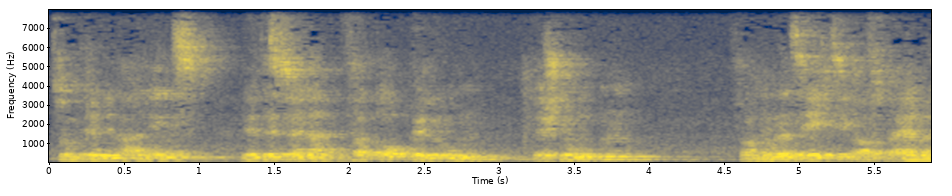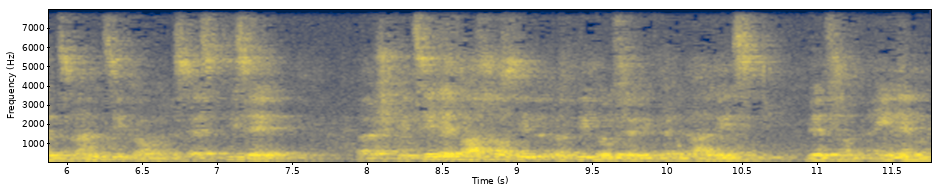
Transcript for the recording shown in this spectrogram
zum Kriminaldienst wird es zu einer Verdoppelung der Stunden von 160 auf 320 kommen. Das heißt, diese äh, spezielle Fachausbildung für den Kriminaldienst wird von einem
